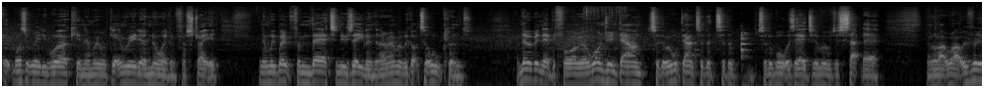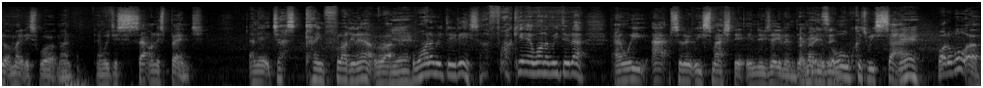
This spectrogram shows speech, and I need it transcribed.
It wasn't really working, and we were getting really annoyed and frustrated. And then we went from there to New Zealand, and I remember we got to Auckland. I'd never been there before, and we were wandering down to the. We walked down to the to the to the water's edge, and we were just sat there. And we're like, right, we've really got to make this work, man. And we just sat on this bench, and it just came flooding out. We're like, Yeah. why don't we do this? Oh, fuck yeah, why don't we do that? And we absolutely smashed it in New Zealand. And it was Amazing. all because we sat Yeah. by the water.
